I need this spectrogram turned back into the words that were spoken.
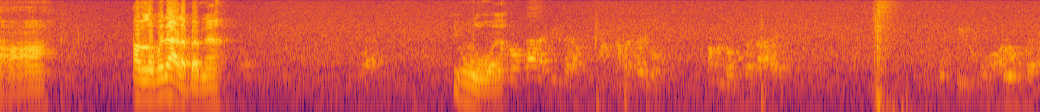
อ๋อเอามันลงไม่ได้เหรอแบบเนี้ยพี่เพิ่งรู้นะลงได้พี่แต่มันทำไม่ค่อยลงถ้ามันลงก็ตายผมติดหัวลงเลย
